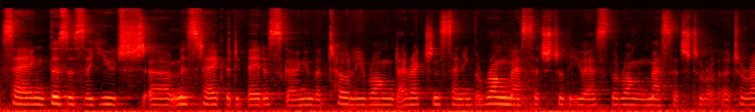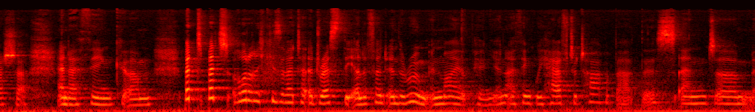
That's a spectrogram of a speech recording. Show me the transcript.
saying this is a huge uh, mistake. The debate is going in the totally wrong direction, sending the wrong message to the U.S., the wrong message message to, uh, to Russia. And I think, um, but, but Roderich Kiesewetter addressed the elephant in the room, in my opinion. I think we have to talk about this and um,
